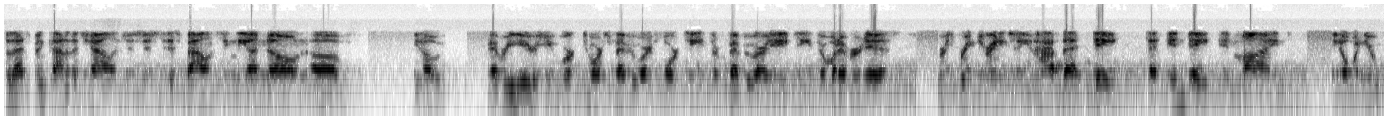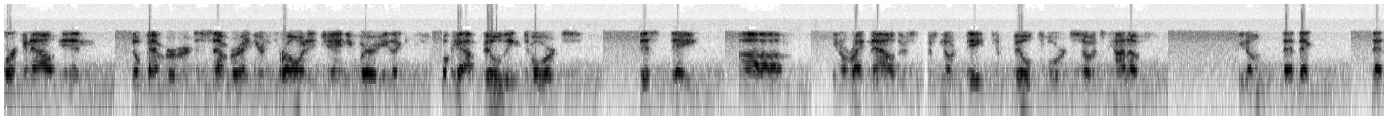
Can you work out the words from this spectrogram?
so that's been kind of the challenge is just is balancing the unknown of, you know, every year you work towards February 14th or February 18th or whatever it is for spring training. So you have that date, that end date in mind, you know, when you're working out in November or December and you're throwing in January, like, okay, I'm building towards this date. Um, you know, right now there's there's no date to build towards, so it's kind of, you know, that that that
